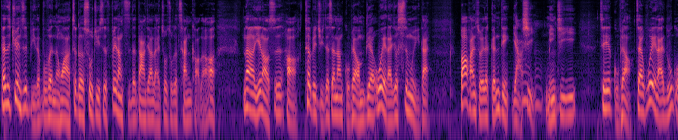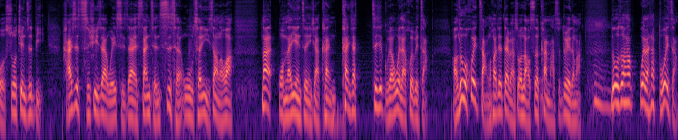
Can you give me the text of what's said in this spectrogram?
但是卷子比的部分的话，这个数据是非常值得大家来做出个参考的哈。那严老师哈，特别举这三张股票，我们觉得未来就拭目以待。包含所谓的耿鼎、雅系、明基一这些股票，在未来如果说卷子比还是持续在维持在三成、四成、五成以上的话，那我们来验证一下，看看一下这些股票未来会不会涨。好，如果会涨的话，就代表说老师的看法是对的嘛。嗯。如果说它未来它不会涨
